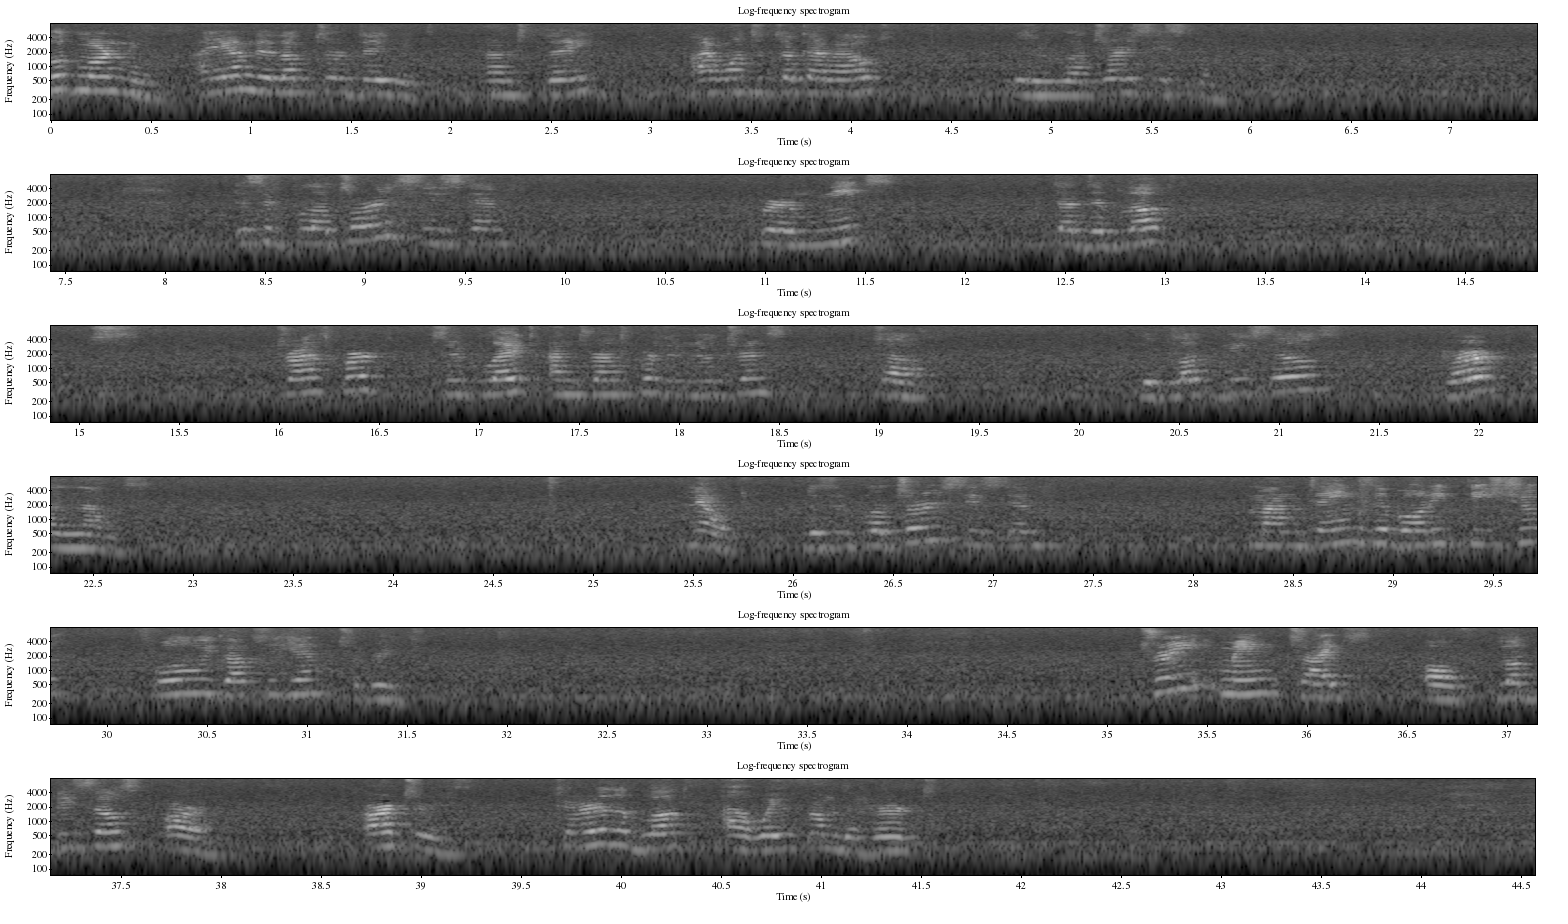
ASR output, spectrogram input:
Good morning. I am the Dr. David, and today I want to talk about the circulatory system. The circulatory system permits that the blood transport, circulate, and transport the nutrients to the blood vessels, heart, and lungs. Now, the circulatory system maintains the body tissue full with oxygen to breathe. Three main types of blood vessels are arteries, carry the blood away from the heart.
